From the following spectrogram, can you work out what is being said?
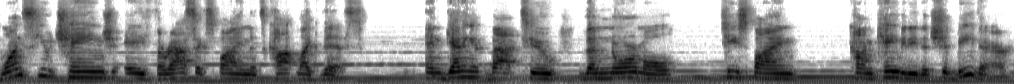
Once you change a thoracic spine that's caught like this, and getting it back to the normal T spine concavity that should be there,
